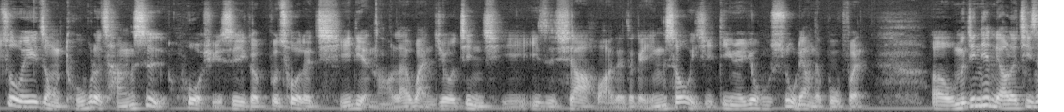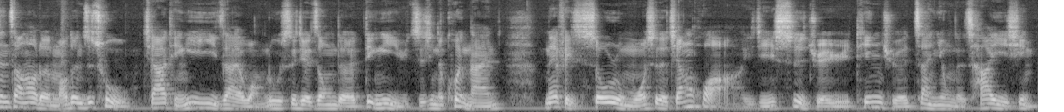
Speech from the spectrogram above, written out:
作为一种徒步的尝试，或许是一个不错的起点啊，来挽救近期一直下滑的这个营收以及订阅用户数量的部分。呃，我们今天聊了寄生账号的矛盾之处，家庭意义在网络世界中的定义与执行的困难，Netflix 收入模式的僵化，以及视觉与听觉占用的差异性。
